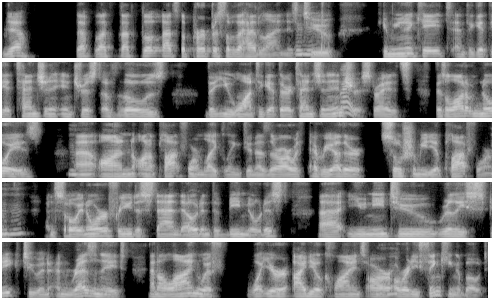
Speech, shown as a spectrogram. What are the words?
Yeah that, that, that, that's the purpose of the headline is mm-hmm. to communicate and to get the attention and interest of those that you want to get their attention and interest right, right? it's there's a lot of noise mm-hmm. uh, on on a platform like LinkedIn as there are with every other social media platform. Mm-hmm. And so, in order for you to stand out and to be noticed, uh, you need to really speak to and, and, resonate and align with what your ideal clients are mm-hmm. already thinking about.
